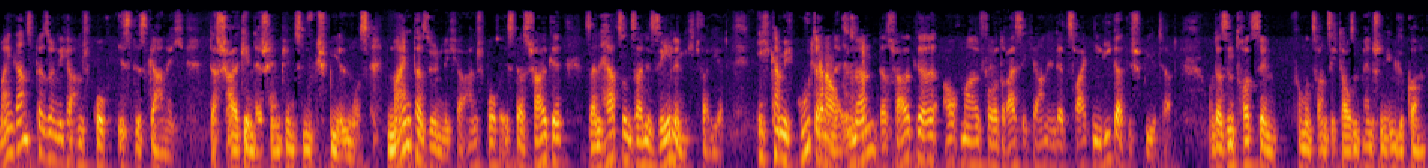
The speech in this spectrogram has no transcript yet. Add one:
mein ganz persönlicher Anspruch ist es gar nicht, dass Schalke in der Champions League spielen muss. Mein persönlicher Anspruch ist, dass Schalke sein Herz und seine Seele nicht verliert. Ich kann mich gut daran genau. erinnern, dass Schalke auch mal vor 30 Jahren in der zweiten Liga gespielt hat. Und da sind trotzdem 25.000 Menschen hingekommen.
